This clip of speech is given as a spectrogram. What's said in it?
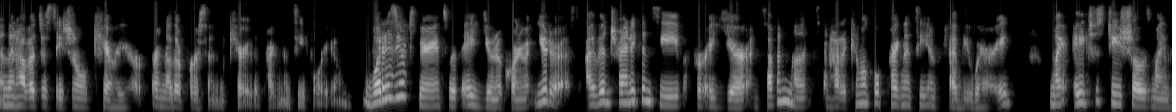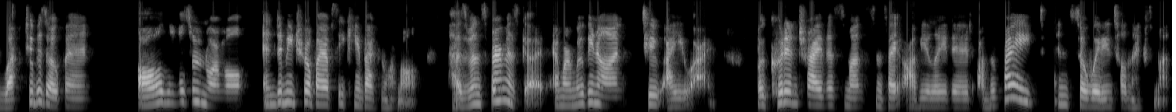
and then have a gestational carrier or another person carry the pregnancy for you. What is your experience with a unicornuate uterus? I've been trying to conceive for a year and seven months and had a chemical pregnancy in February. My HSG shows my left tube is open, all levels are normal, endometrial biopsy came back normal. Husband's sperm is good, and we're moving on to IUI, but couldn't try this month since I ovulated on the right, and so waiting till next month.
